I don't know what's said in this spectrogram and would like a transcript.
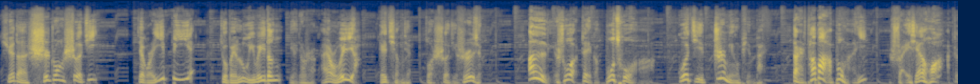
学的时装设计。结果一毕业就被路易威登，也就是 LV 呀，给请去做设计师去了。按理说这个不错啊，国际知名品牌。但是他爸不满意，甩闲话：“这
